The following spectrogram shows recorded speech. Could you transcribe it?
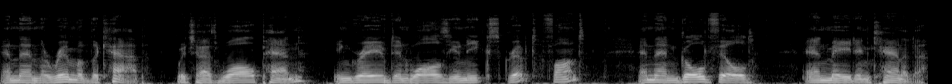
and then the rim of the cap which has Wahl pen engraved in Wahl's unique script font and then gold filled and made in Canada.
